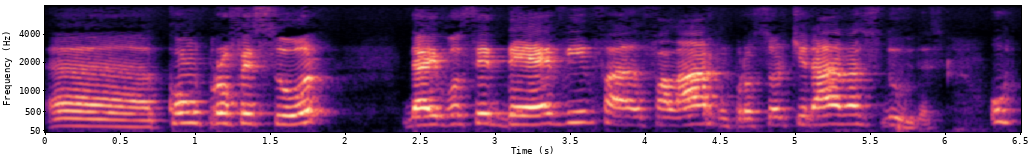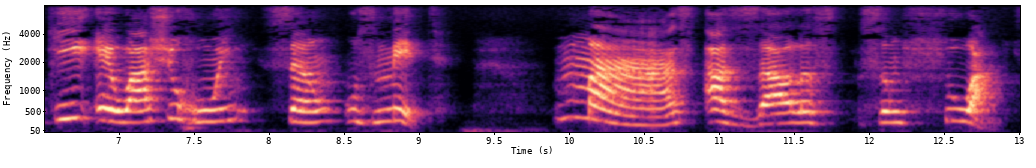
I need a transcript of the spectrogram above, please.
uh, com o professor. Daí você deve fa falar com o professor, tirar as dúvidas. O que eu acho ruim são os Meet, mas as aulas são suaves.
